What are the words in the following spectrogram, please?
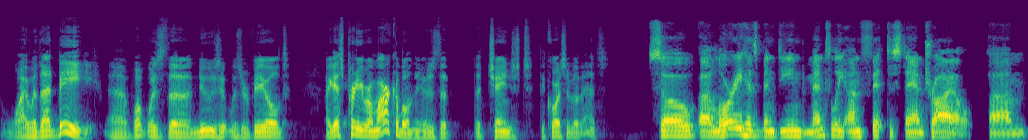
why would that be? Uh, what was the news that was revealed I guess, pretty remarkable news that, that changed the course of events. So, uh, Lori has been deemed mentally unfit to stand trial. Um,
